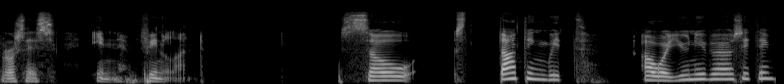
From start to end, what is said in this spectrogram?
process in Finland. So starting with our university,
